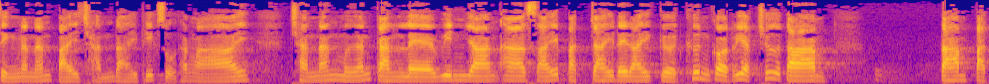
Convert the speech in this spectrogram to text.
สิ่งนั้นๆ ไปฉันใดภิกษุทั้งหลาย ฉันนั้นเหมือนกันแลวิญญาณอาศัยปัจจัยใด ๆ เกิดขึ้นก็เรียกชื่อตามตามปัจ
